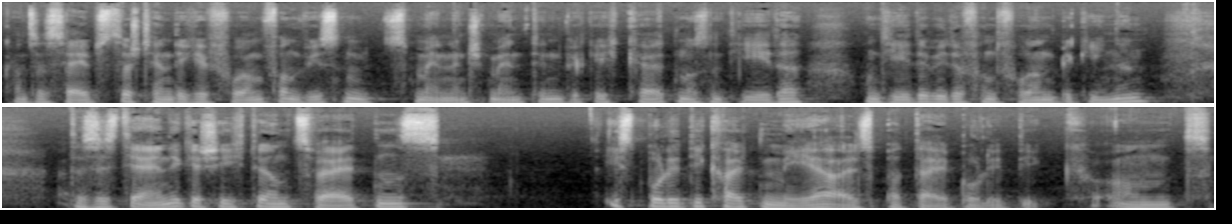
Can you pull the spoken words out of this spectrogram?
ganz eine selbstverständliche Form von Wissensmanagement in Wirklichkeit. Muss nicht jeder und jede wieder von vorn beginnen. Das ist die eine Geschichte. Und zweitens, ist Politik halt mehr als Parteipolitik. Und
